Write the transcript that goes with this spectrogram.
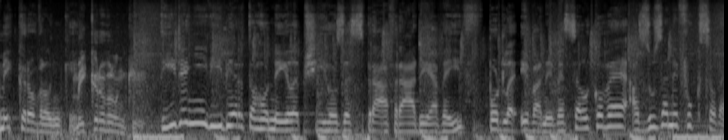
Mikrovlnky. Mikrovlnky. Týdenní výběr toho nejlepšího ze zpráv Rádia Wave podle Ivany Veselkové a Zuzany Fuxové.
